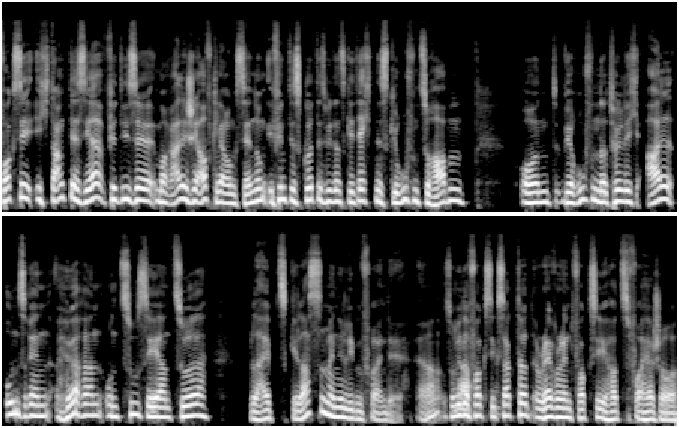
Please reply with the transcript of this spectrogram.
Foxy, ich danke dir sehr für diese moralische Aufklärungssendung. Ich finde es gut, das wieder ins Gedächtnis gerufen zu haben. Und wir rufen natürlich all unseren Hörern und Zusehern zur Bleibt's gelassen, meine lieben Freunde. Ja, so wie ja. der Foxy gesagt hat, Reverend Foxy hat es vorher schon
